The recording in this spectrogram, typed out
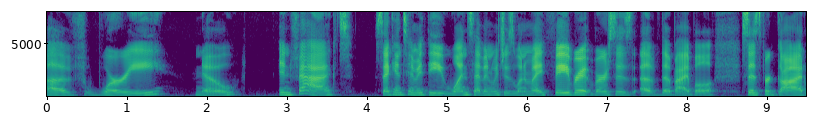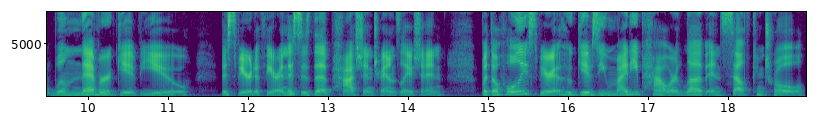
of worry. No. In fact, 2 Timothy 1 7, which is one of my favorite verses of the Bible, says, For God will never give you the spirit of fear. And this is the Passion Translation. But the Holy Spirit, who gives you mighty power, love, and self control,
